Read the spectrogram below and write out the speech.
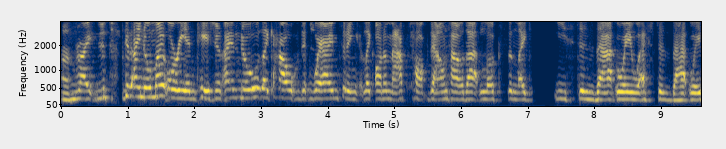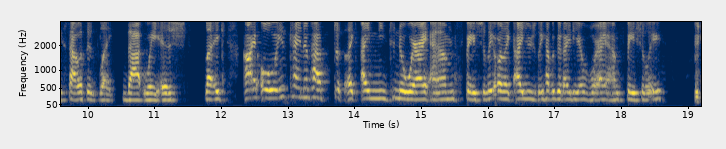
Uh, Right, just because I know my orientation, I know like how where I'm sitting, like on a map, top down, how that looks, and like east is that way, west is that way, south is like that way ish. Like I always kind of have to like I need to know where I am spatially, or like I usually have a good idea of where I am spatially.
